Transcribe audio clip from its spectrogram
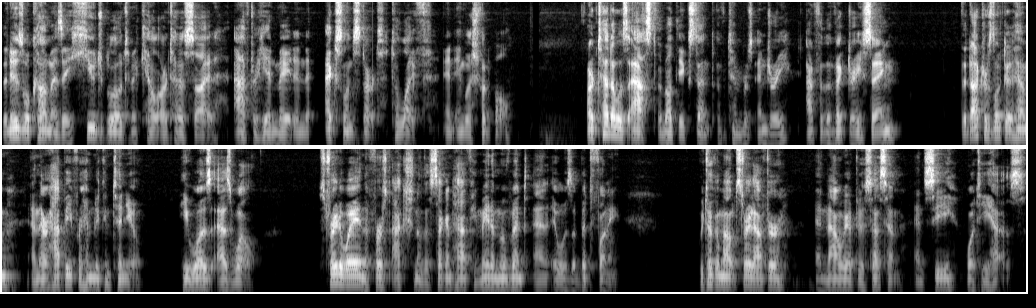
The news will come as a huge blow to Mikel Arteta's side after he had made an excellent start to life in English football. Arteta was asked about the extent of Timber's injury after the victory, saying, the doctors looked at him and they're happy for him to continue. He was as well. Straight away in the first action of the second half, he made a movement and it was a bit funny. We took him out straight after, and now we have to assess him and see what he has.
